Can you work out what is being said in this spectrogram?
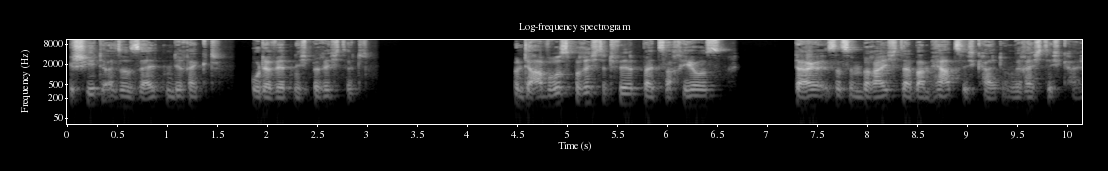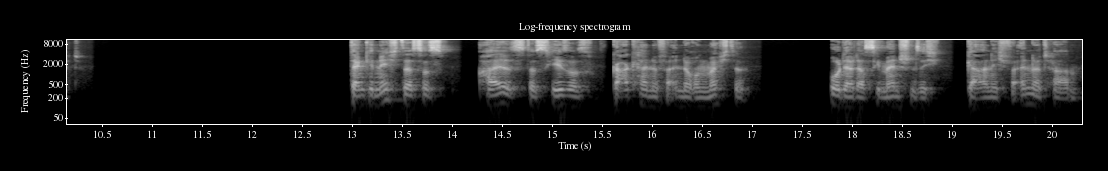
geschieht also selten direkt oder wird nicht berichtet. Und da, wo es berichtet wird, bei Zachäus, da ist es im Bereich der Barmherzigkeit und Gerechtigkeit. Denke nicht, dass es heißt, dass Jesus gar keine Veränderung möchte oder dass die Menschen sich gar nicht verändert haben.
